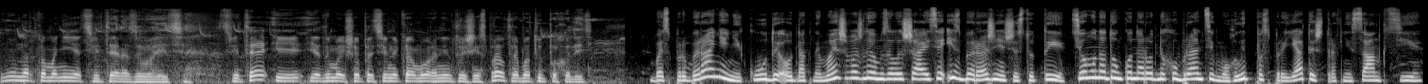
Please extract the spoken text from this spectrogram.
Ну, наркоманія цвіте називається. Цвіте, і я думаю, що працівникам органів внутрішніх справ треба тут походити. Без прибирання нікуди, однак не менш важливим залишається і збереження чистоти. Цьому, на думку народних обранців, могли б посприяти штрафні санкції.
